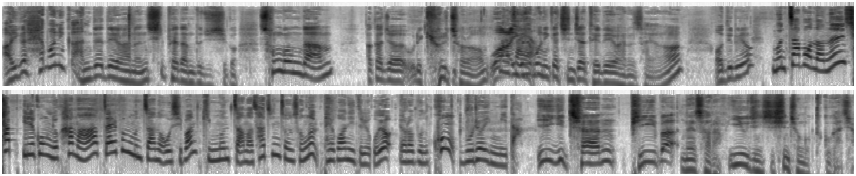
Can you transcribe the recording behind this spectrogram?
아, 이거 해보니까 안 되대요 하는 실패담도 주시고, 성공담, 아까 저 우리 귤처럼, 와, 이거 맞아요. 해보니까 진짜 되대요 하는 사연. 어디로요? 문자 번호는 샵 1061, 짧은 문자는 50원, 긴 문자나 사진 전송은 100원이 들고요. 여러분 콩 무료입니다. 이기찬, 비바, 내 사랑. 이유진 씨 신청곡 듣고 가죠.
